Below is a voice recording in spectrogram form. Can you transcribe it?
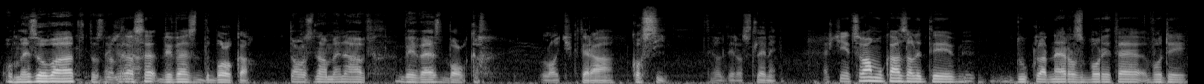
omezovat. To znamená, Takže zase vyvést bolka. To znamená vyvést bolka. Loď, která kosí tyhle ty rostliny. Ještě něco vám ukázali ty důkladné rozbory té vody?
